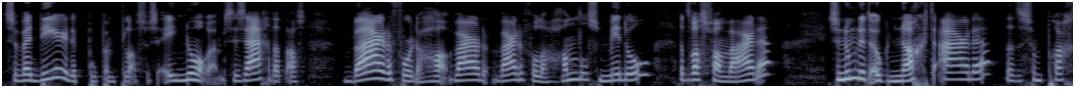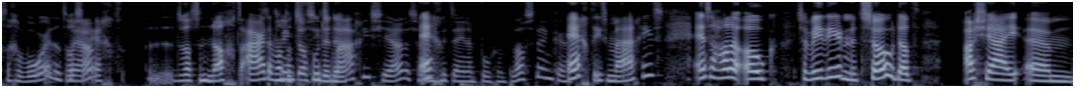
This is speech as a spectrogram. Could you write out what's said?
ze waardeerden poep en plas dus enorm. Ze zagen dat als waarde voor de waarde, waardevolle handelsmiddel. Dat was van waarde. Ze noemden het ook nachtaarde. Dat is zo'n prachtige woord. Dat was Ja. echt... Het was nachtaarde, want het als voedde iets magisch, ja. Dan zou je Echt. meteen aan poep en plas denken. echt iets magisch. En ze hadden ook, ze waardeerden het zo dat als jij ehm,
